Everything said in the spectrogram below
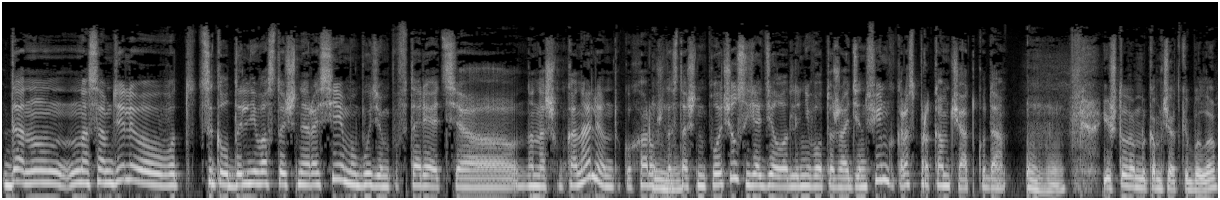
Да, ну, на самом деле, вот цикл «Дальневосточная Россия» мы будем повторять э, на нашем канале, он такой хороший достаточно получился. Я делала для него тоже один фильм как раз про Камчатку, да. Мгм. И что там на Камчатке было?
